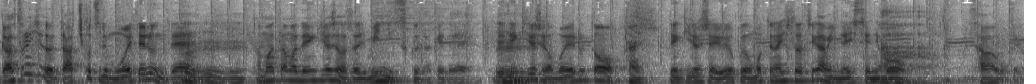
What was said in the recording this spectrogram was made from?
ガソリン車だってあちこちで燃えてるんで、うんうんうん。たまたま電気自動車がそれ見につくだけで。で、うん。電気自動車が燃えると、はい。電気自動車をよく思ってない人たちがみんな一斉にこうあ騒ぐという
